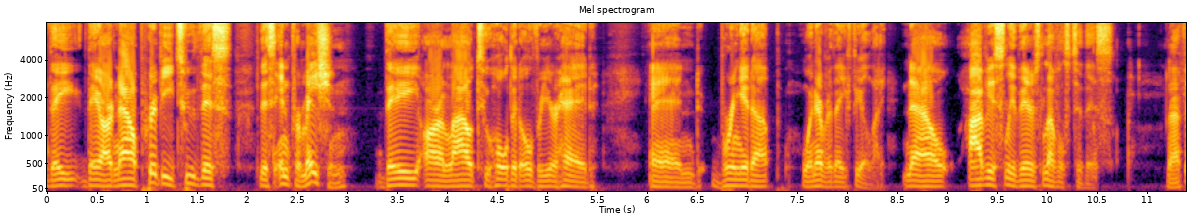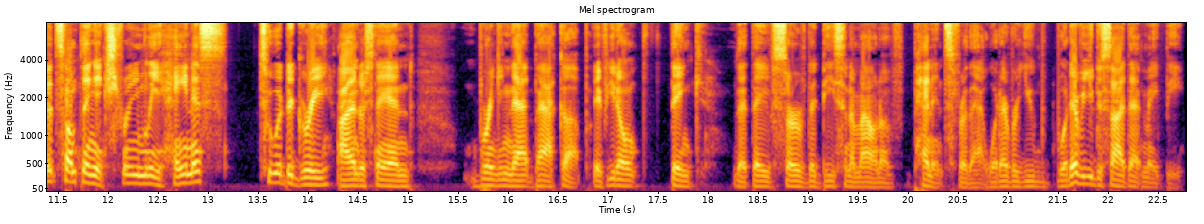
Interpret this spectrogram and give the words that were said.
they, they are now privy to this, this information, they are allowed to hold it over your head and bring it up whenever they feel like. Now, obviously there's levels to this. Now, if it's something extremely heinous to a degree, I understand bringing that back up. If you don't think that they've served a decent amount of penance for that, whatever you, whatever you decide that may be.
